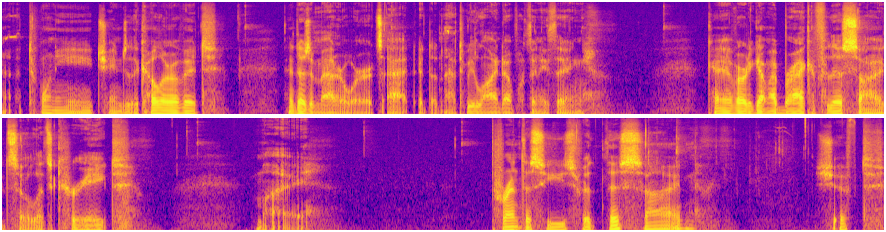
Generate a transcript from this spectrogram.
Uh, 20 change the color of it. It doesn't matter where it's at. It doesn't have to be lined up with anything. Okay I've already got my bracket for this side so let's create my parentheses for this side. Shift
